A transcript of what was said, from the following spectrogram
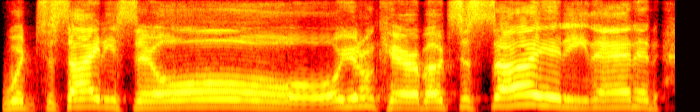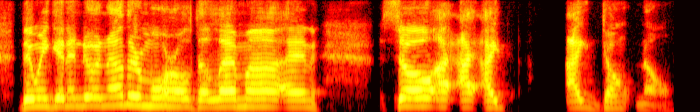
Would society say, "Oh, you don't care about society"? Then, and then we get into another moral dilemma, and so I, I, I don't know.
